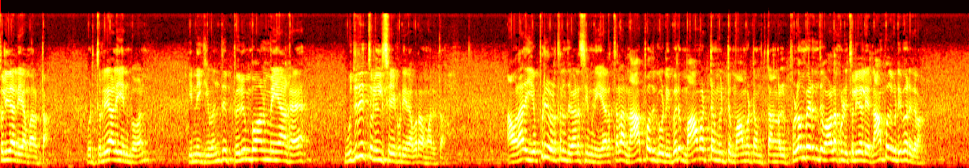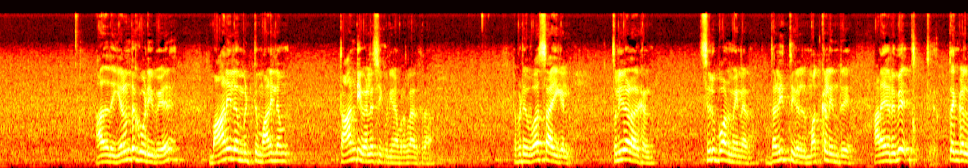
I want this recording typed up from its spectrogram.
தொழிலாளியாக மாறிட்டான். ஒரு தொழிலாளி என்பவன் இன்றைக்கி வந்து பெரும்பான்மையாக உதிரி தொழில் செய்யக்கூடிய நபராக மாறிட்டான். அவனால் எப்படி ஒரு இடத்துல வேலை செய்ய முடியும்? ஏறத்தால நாற்பது கோடி பேர் மாவட்டம் விட்டு மாவட்டம் தாங்கள் புலம்பெயர்ந்து வாழக்கூடிய தொழிலாளி நாற்பது கோடி பேர் இருக்கிறான். அதில் இரண்டு கோடி பேர் மாநிலம் விட்டு மாநிலம் தாண்டி வேலை செய்யக்கூடிய நபர்களாக இருக்கிறாங்க. இப்படி விவசாயிகள் தொழிலாளர்கள் சிறுபான்மையினர் தலித்துகள் மக்கள் என்று அனைவருமே தங்கள்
